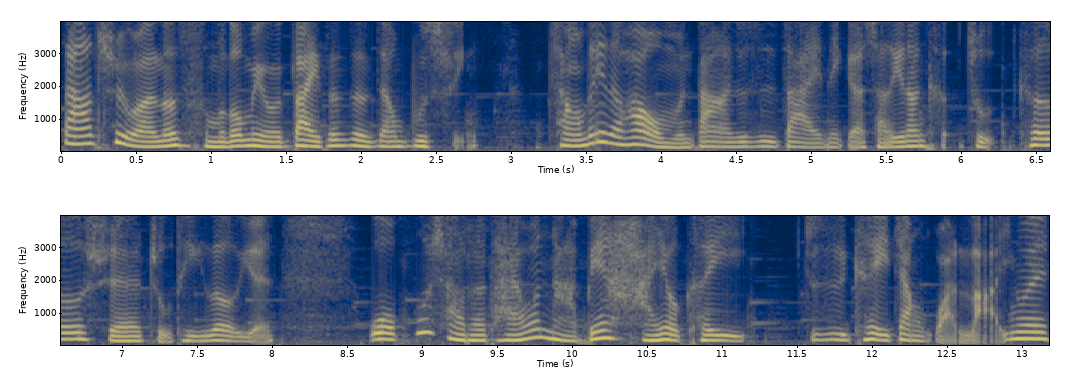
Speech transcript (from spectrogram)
大家去玩呢什么都没有带，真正这样不行。场地的话，我们当然就是在那个小叮当科主科学主题乐园。我不晓得台湾哪边还有可以，就是可以这样玩啦。因为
